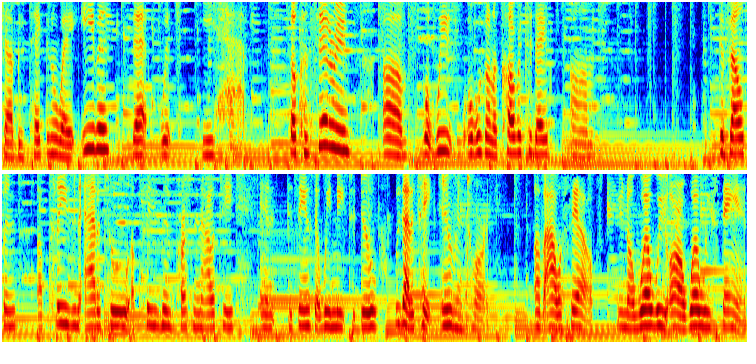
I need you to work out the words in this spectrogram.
shall be taken away even that which he hath. So, considering um, what we what we're going to cover today, um, developing a pleasing attitude, a pleasing personality, and the things that we need to do, we got to take inventory of ourselves. You know, where we are, where we stand,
